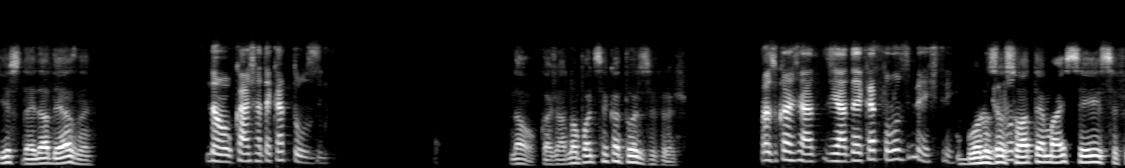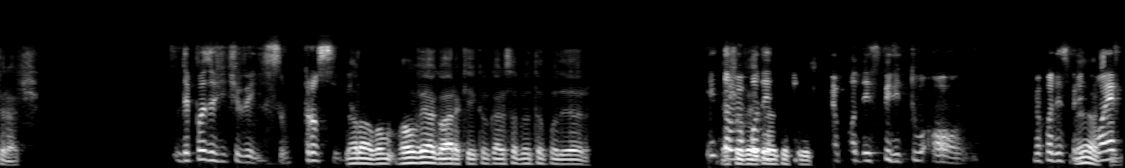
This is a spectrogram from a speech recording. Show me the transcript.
Isso, daí dá 10, né? Não, o cajado é 14. Não, o cajado não pode ser 14, Sephiroth. Mas o cajado já é 14, mestre. O bônus Eu é não- só até mais 6, Sephiroth. Depois a gente vê isso. Prossiga. Não, não, vamos, vamos ver agora aqui que eu quero saber o teu poder. Então, Deixa meu poder, fiz. meu poder espiritual. meu poder Não, espiritual é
